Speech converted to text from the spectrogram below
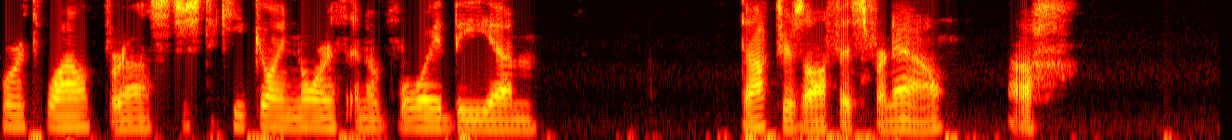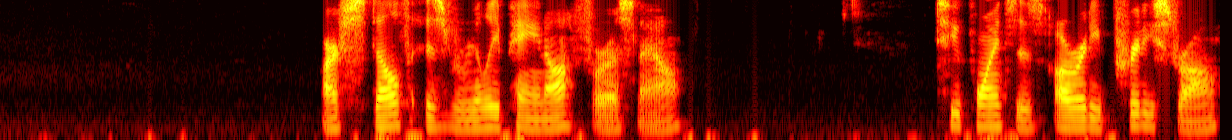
worthwhile for us just to keep going north and avoid the um, doctor's office for now. Ugh. Our stealth is really paying off for us now. Two points is already pretty strong.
